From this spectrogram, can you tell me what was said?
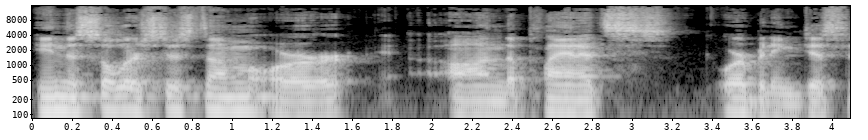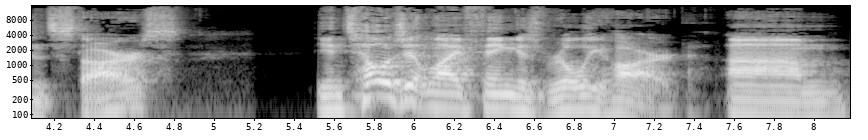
in the solar system or on the planets orbiting distant stars. The intelligent life thing is really hard. Um,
